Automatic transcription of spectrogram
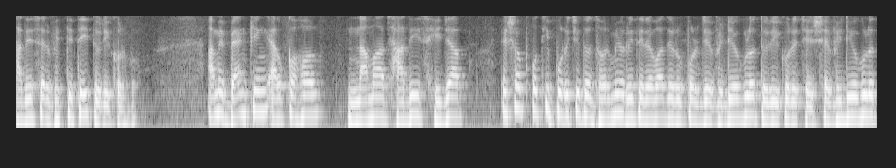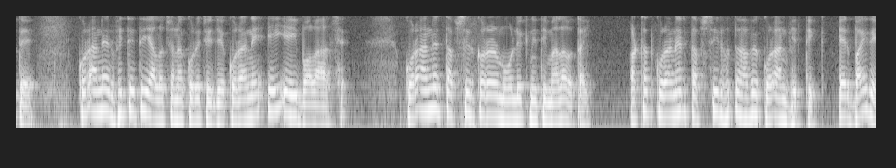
হাদিসের ভিত্তিতেই তৈরি করব। আমি ব্যাংকিং অ্যালকোহল নামাজ, হাদিস, হিজাব, এসব অতি পরিচিত ধর্মীয় রীতি রেওয়াজের উপর যে ভিডিওগুলো তৈরি করেছি, সে ভিডিওগুলোতে কোরআনের ভিত্তিতেই আলোচনা করেছি যে কোরআনে এই এই বলা আছে। কোরআনের তাফসির করার মৌলিক নীতিমালাও তাই। অর্থাৎ কোরআনের তাফসির হতে হবে কোরআন ভিত্তিক এর বাইরে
